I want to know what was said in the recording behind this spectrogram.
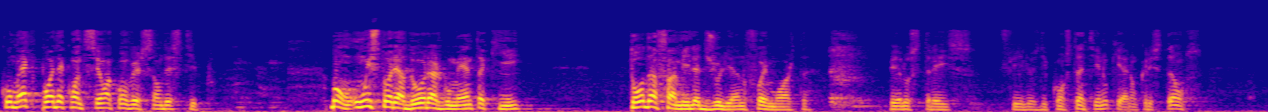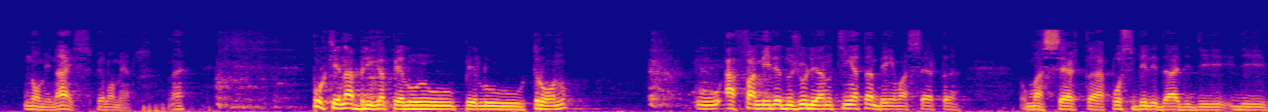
Como é que pode acontecer uma conversão desse tipo? Bom, um historiador argumenta que toda a família de Juliano foi morta pelos três filhos de Constantino, que eram cristãos, nominais, pelo menos. Né? Porque na briga pelo, pelo trono, o, a família do Juliano tinha também uma certa, uma certa possibilidade de, de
